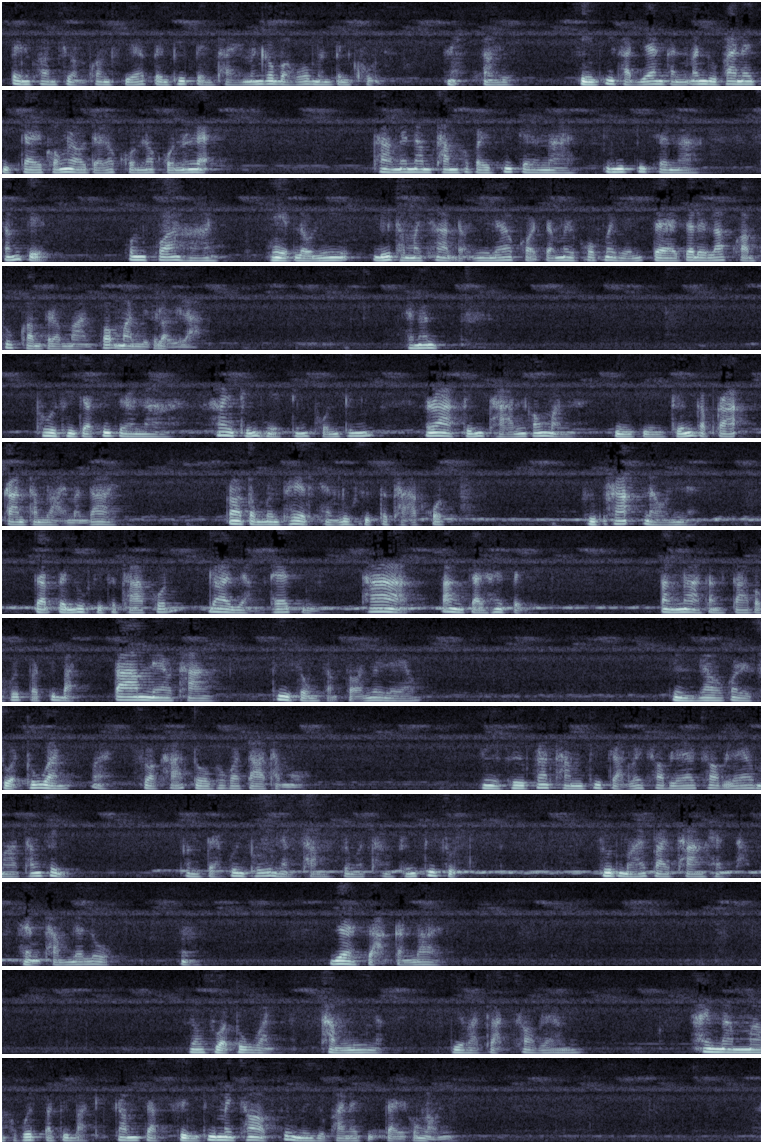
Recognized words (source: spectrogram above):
เป็นความเสื่อมความเสียเป็นพิษเป็นภัยมันก็บอกว่ามันเป็นขุนนี่ฟังดูสิ่งที่ขัดแย้งกัน มันอยู่ภายในจิตใจของเราแต่ละคนละคนนั่นแหละ ถ้าไม่นำธรรมเข้าไปพิจารณาพินิจพิจารณา สังเกตค้นคว้าหาเหตุเหล่านี้หรือธรรมชาติเหล่านี้แล้วก็จะไม่พบไม่เห็น แต่จะได้รับความทุกข์ความทรมาน เพราะมันอยู่ตลอดเวลาฉะนั้น ผู้ที่จะพิจารณาให้ถึงเหตุถึงผลถึงรากถึงฐานของมัน จริงๆ ถึงกับการทำลายมันได้ ก็ต้องเป็นเพศแห่งลูกศิษย์ตถาคต คือพระเรานี่แหละจะเป็นลูกศิษย์ตถาคตได้อย่างแท้จริง ถ้าตั้งใจให้เป็น ตั้งหน้าตั้งตาประพฤติปฏิบัติตามแนวทางที่ทรงสั่งสอนไว้แล้ว ซึ่งเราก็ได้สวดทุกวันว่าสวดขาโตพระวตาธรรมโม นี่คือพระธรรมที่ตรัสไว้ชอบแล้วชอบแล้วมาทั้งสิ้น ตั้งแต่พื้นพื้นแห่งธรรมจนมาทางถึงที่สุดจุดหมายปลายทางแห่งธรรมแห่งธรรมและโลกแยกจากกันได้ เราสวดทุกวันคำนี้นะที่ว่าตรัสชอบแล้วนี้ ให้นำมาประพฤติปฏิบัติกำจัดสิ่งที่ไม่ชอบ ซึ่งมีอยู่ภายในจิตใจของเรานี้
